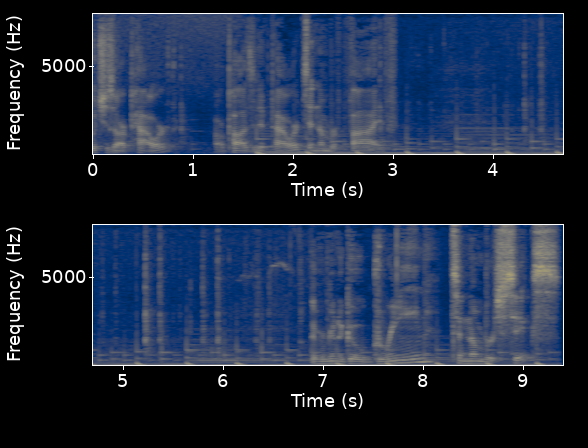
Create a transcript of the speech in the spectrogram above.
which is our power, our positive power, to number 5. Then we're gonna go green to number six.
